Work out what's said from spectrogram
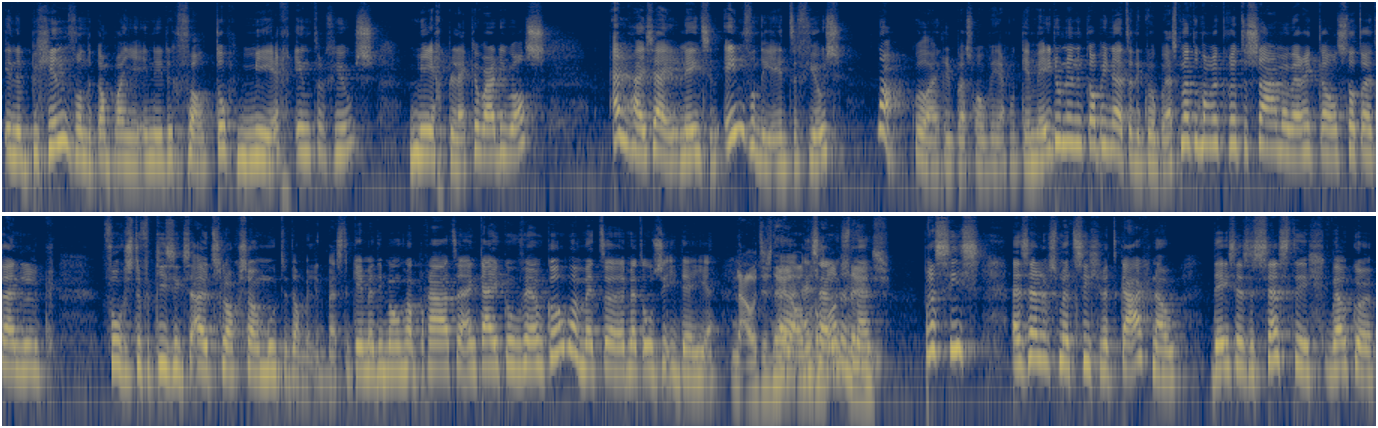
in het begin van de campagne in ieder geval toch meer interviews. Meer plekken waar hij was. En hij zei ineens in een van die interviews... Nou, ik wil eigenlijk best wel weer een keer meedoen in een kabinet. En ik wil best met Mark Rutte samenwerken. Als dat uiteindelijk volgens de verkiezingsuitslag zou moeten... dan wil ik best een keer met die man gaan praten... en kijken hoe ver we komen met, uh, met onze ideeën. Nou, het is een hele uh, andere man ineens. Met, precies. En zelfs met Sigrid Kaag. Nou, D66, welke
